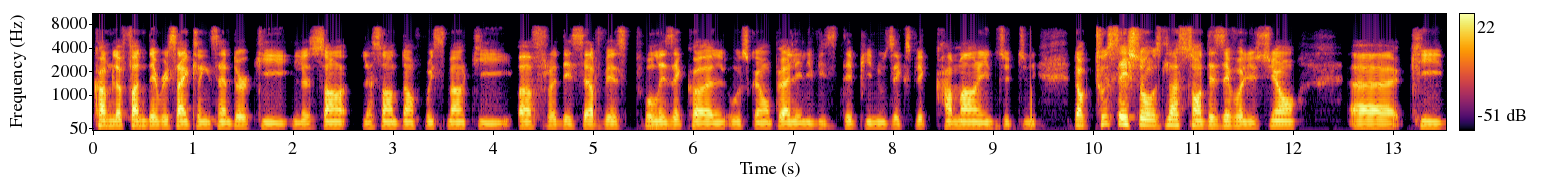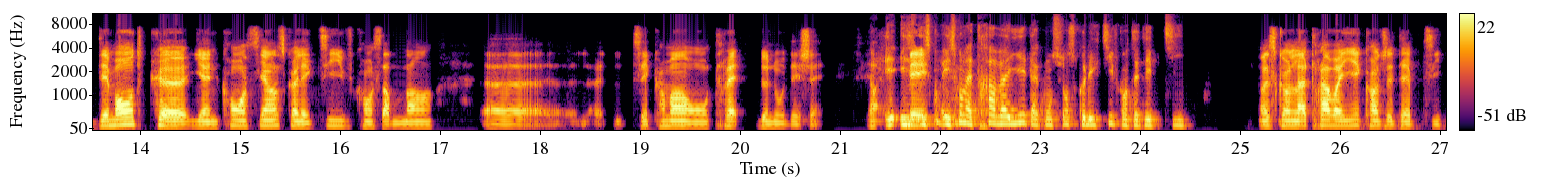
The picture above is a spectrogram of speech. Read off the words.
comme le Fund Recycling Center, qui le centre, le centre d'enfouissement qui offre des services pour les écoles où ce qu'on peut aller les visiter puis nous explique comment ils utilisent. Donc, toutes ces choses-là sont des évolutions euh, qui démontrent qu'il y a une conscience collective concernant euh, c'est comment on traite de nos déchets. Est-ce qu'on a travaillé ta conscience collective quand tu étais petit? Est-ce qu'on l'a travaillé quand j'étais petit?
